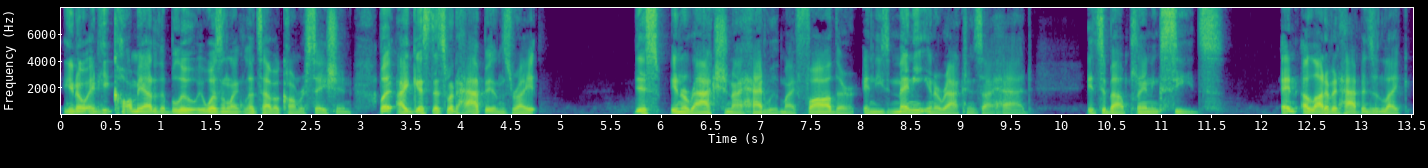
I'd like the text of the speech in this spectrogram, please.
you know, and he called me out of the blue. It wasn't like, let's have a conversation. But I guess that's what happens, right? This interaction I had with my father and these many interactions I had, it's about planting seeds. And a lot of it happens in like,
